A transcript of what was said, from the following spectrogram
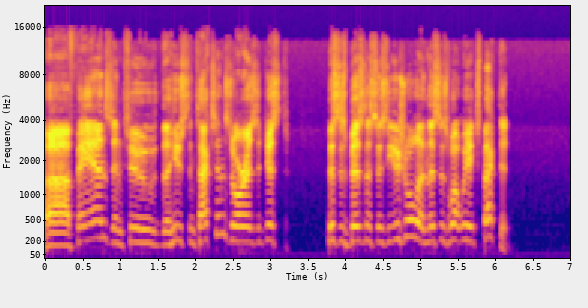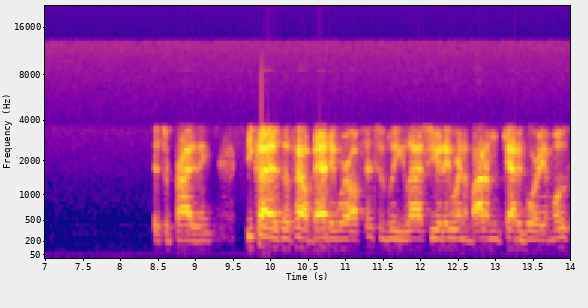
uh, fans and to the Houston Texans, or is it just this is business as usual and this is what we expected? Is surprising because of how bad they were offensively last year. They were in the bottom category in most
